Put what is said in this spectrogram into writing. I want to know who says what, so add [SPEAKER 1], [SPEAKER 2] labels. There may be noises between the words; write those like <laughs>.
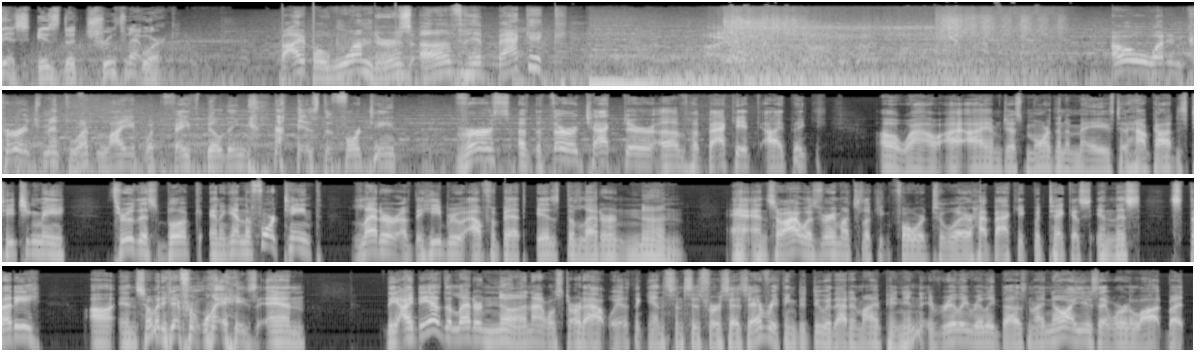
[SPEAKER 1] This is the Truth Network.
[SPEAKER 2] Bible Wonders of Habakkuk. Oh, what encouragement, what light, what faith building <laughs> is the 14th verse of the third chapter of Habakkuk. I think, oh, wow, I, I am just more than amazed at how God is teaching me through this book. And again, the 14th letter of the Hebrew alphabet is the letter Nun. And, so I was very much looking forward to where Habakkuk would take us in this study uh, in so many <laughs> different ways. And the idea of the letter Nun, I will start out with, again, since this verse has everything to do with that, in my opinion. It really, really does. And I know I use that word a lot, but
